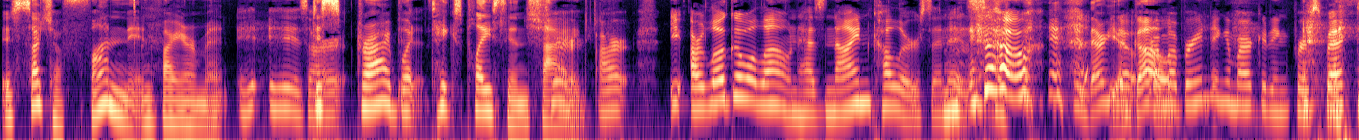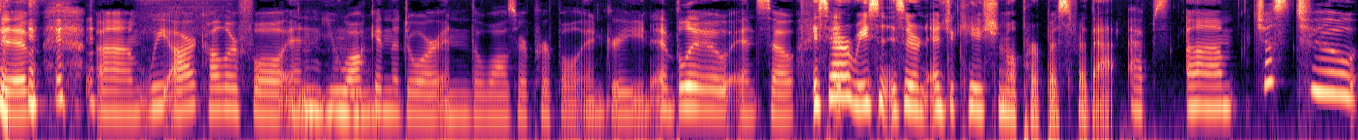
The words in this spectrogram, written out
it's such a fun environment. it is. Our, Describe what it is. takes place inside. Sure. Our our logo alone has nine colors in it. So There you know, go. From a branding and marketing perspective, um, we are colorful, and you Mm-hmm. walk in the door, and the walls are purple and green and blue, and so Is there a reason? Is there an educational purpose for that? Abs- um, just to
